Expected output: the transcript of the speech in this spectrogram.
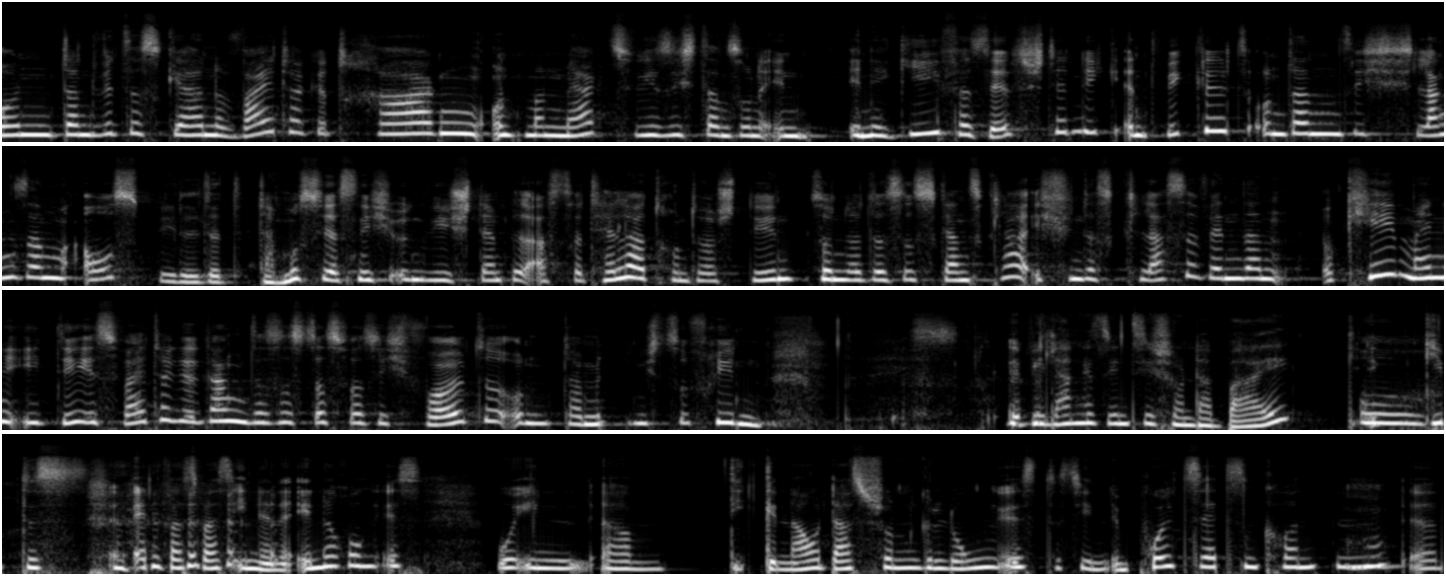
und dann wird das gerne weitergetragen und man merkt, wie sich dann so eine Energie verselbstständig entwickelt und dann sich langsam ausbildet. Da muss jetzt nicht irgendwie Stempel Astratella drunter stehen, sondern das ist ganz klar. Ich finde das klasse, wenn dann, okay, meine Idee ist weitergegangen, das ist das, was ich wollte und damit bin ich zufrieden. Das wie lange sind Sie schon dabei? Oh. Gibt es etwas, was Ihnen in Erinnerung ist, wo Ihnen ähm, die, genau das schon gelungen ist, dass Sie einen Impuls setzen konnten, mhm. äh,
